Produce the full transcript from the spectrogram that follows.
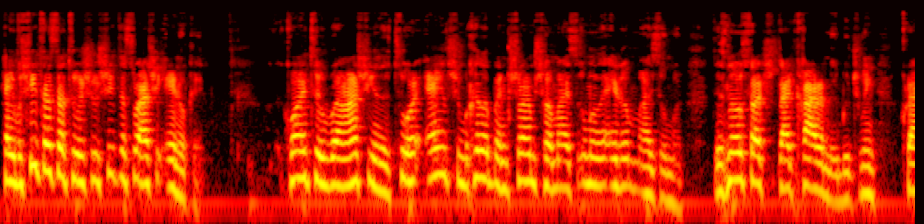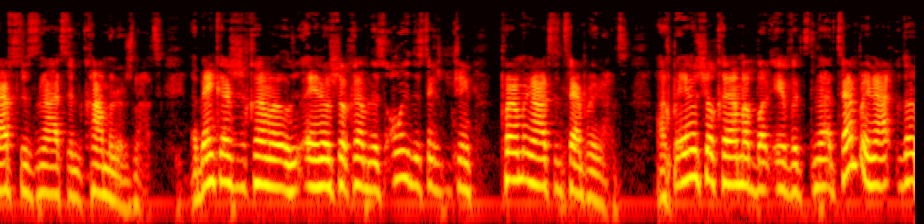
Hey, Vashita Satur, Shushita Rashi Enokin. According to Rashi in the Ben Sharm Shalmais Uman Ein Mais. There's no such dichotomy between craftsman's knots and commoner's knots. A Ben Kesha Eno Shokem, there's only distinction between permanent knots and temporary knots. But if it's not temporary knot, there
